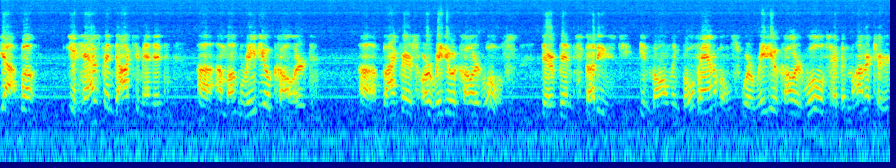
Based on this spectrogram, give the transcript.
Yeah, well, it has been documented uh, among radio collared uh, black bears or radio collared wolves. There have been studies involving both animals where radio collared wolves have been monitored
